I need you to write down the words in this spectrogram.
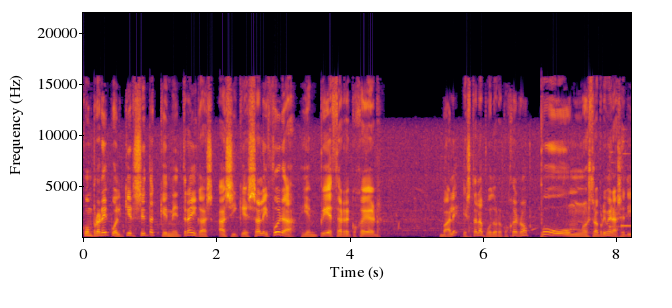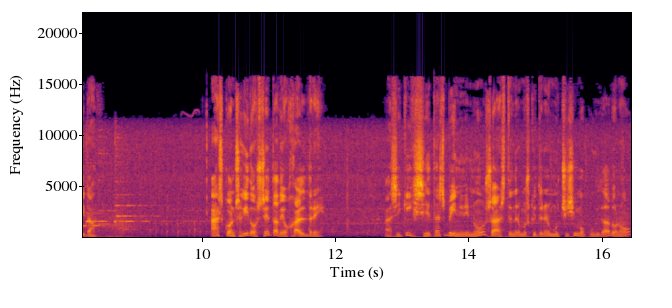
Compraré cualquier seta que me traigas, así que sale fuera y empieza a recoger. Vale, esta la puedo recoger, ¿no? ¡Pum! Nuestra primera setita. Has conseguido seta de hojaldre. Así que hay setas venenosas. Tendremos que tener muchísimo cuidado, ¿no?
